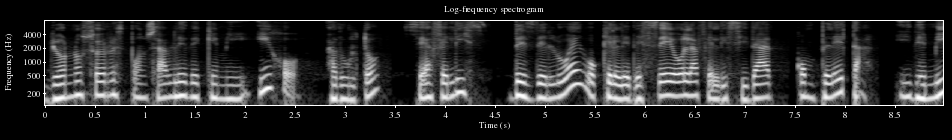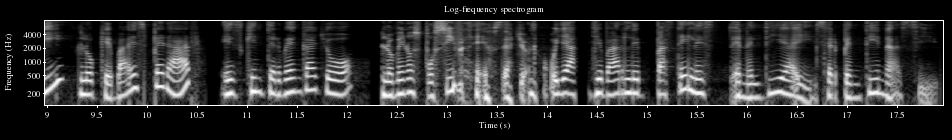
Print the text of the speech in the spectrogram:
Yo no soy responsable de que mi hijo adulto sea feliz. Desde luego que le deseo la felicidad completa. Y de mí lo que va a esperar es que intervenga yo lo menos posible. O sea, yo no voy a llevarle pasteles en el día y serpentinas y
